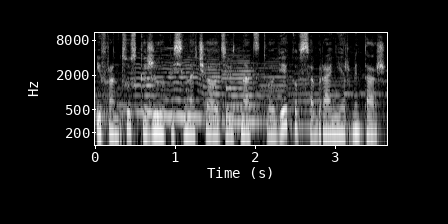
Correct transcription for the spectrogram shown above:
и французской живописи начала XIX века в собрании Эрмитажа.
